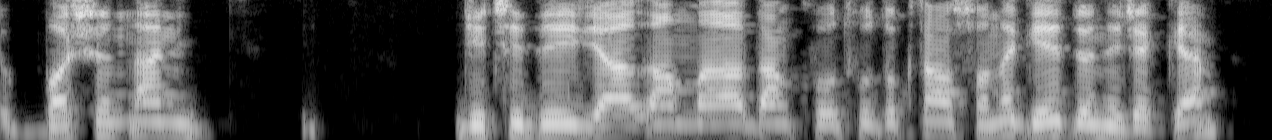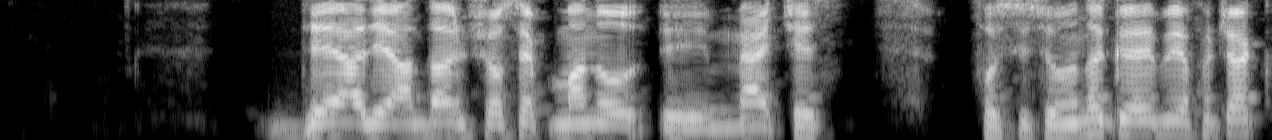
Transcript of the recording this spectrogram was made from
başından geçirdiği yaralanmalardan kurtulduktan sonra geri dönecekler. Diğer yandan Josep Manu e, merkez pozisyonuna görev yapacak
